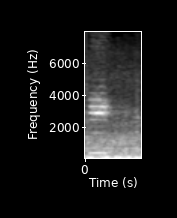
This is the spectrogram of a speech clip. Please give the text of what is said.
Beep, beep.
